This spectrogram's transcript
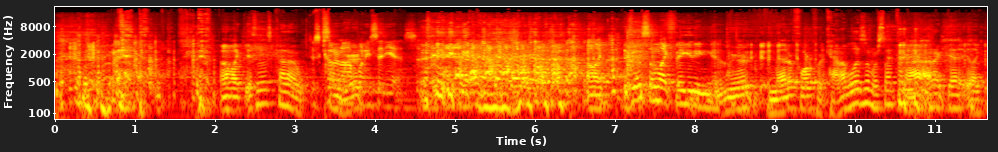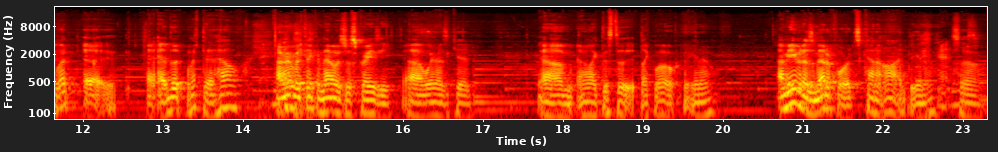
and I'm like, isn't this kind of Just cut it off when he said yes. I'm like, is this some like Fading out. weird metaphor for cannibalism or something? I, I don't get it. Like, what? Uh, uh, the, what the hell? I remember thinking that was just crazy uh, when I was a kid. Um, and I'm like, this, to, like, whoa, you know? I mean, even as a metaphor, it's kind of odd, you know? Yeah, it so,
